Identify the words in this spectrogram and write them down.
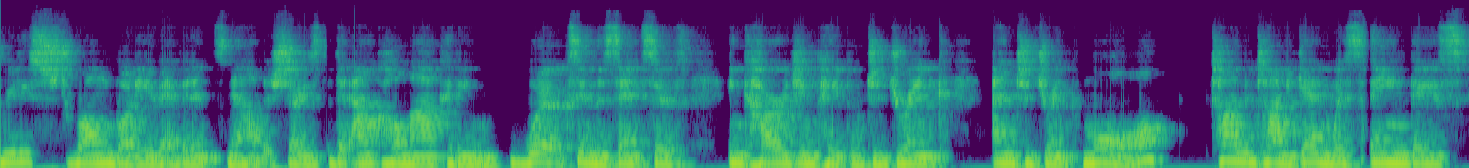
really strong body of evidence now that shows that alcohol marketing works in the sense of encouraging people to drink and to drink more. Time and time again, we're seeing these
